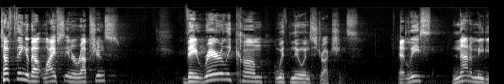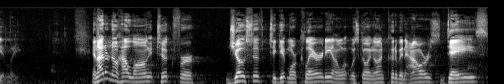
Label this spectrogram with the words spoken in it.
Tough thing about life's interruptions, they rarely come with new instructions, at least not immediately. And I don't know how long it took for Joseph to get more clarity on what was going on. Could have been hours, days,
